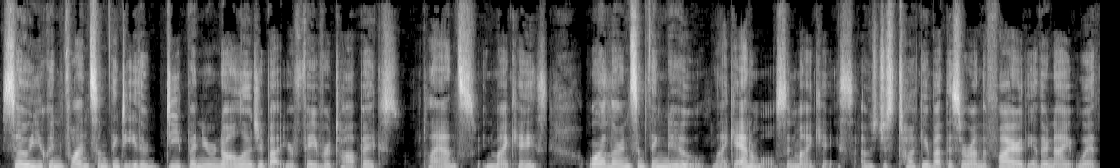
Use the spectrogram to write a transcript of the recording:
So you can find something to either deepen your knowledge about your favorite topics, plants in my case, or learn something new, like animals in my case. I was just talking about this around the fire the other night with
